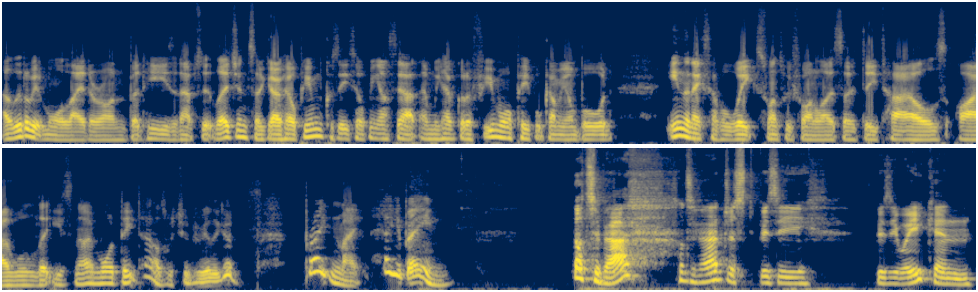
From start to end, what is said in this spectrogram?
a little bit more later on, but he is an absolute legend. So go help him because he's helping us out, and we have got a few more people coming on board in the next couple of weeks. Once we finalise those details, I will let you know more details, which would be really good. Braden, mate, how you been? Not too bad. Not too bad. Just busy, busy week and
